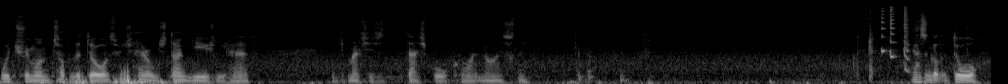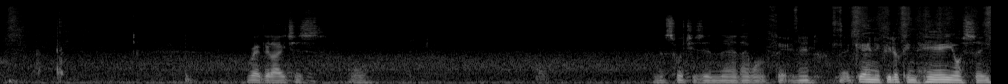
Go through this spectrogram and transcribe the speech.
wood trim on top of the doors, which Heralds don't usually have, which matches the dashboard quite nicely. It hasn't got the door regulators or and the switches in there they weren't fitting in but again if you look in here you'll see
